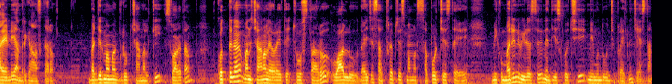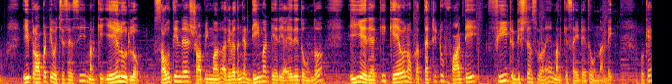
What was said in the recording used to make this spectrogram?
హాయ్ అండి అందరికీ నమస్కారం. బజ్జర్మామ మామ గ్రూప్ ఛానల్కి స్వాగతం. కొత్తగా మన ఛానల్ ఎవరైతే చూస్తారో వాళ్ళు దయచేసి సబ్స్క్రైబ్ చేసి మమ్మల్ని సపోర్ట్ చేస్తే మీకు మరిన్ని వీడియోస్ నేను తీసుకొచ్చి మీ ముందు ఉంచే ప్రయత్నం చేస్తాను. ఈ ప్రాపర్టీ వచ్చేసేసి మనకి ఏలూరులో సౌత్ ఇండియా షాపింగ్ మాల్ అదేవిధంగా డీమార్ట్ ఏరియా ఏదైతే ఉందో ఈ ఏరియాకి కేవలం ఒక థర్టీ టు ఫార్టీ ఫీట్ డిస్టెన్స్లోనే మనకి సైట్ అయితే ఉందండి. ఓకే?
